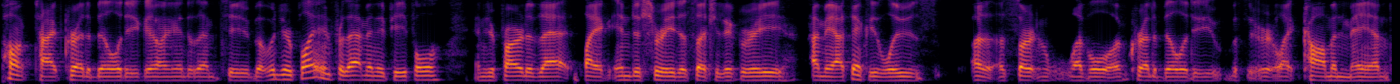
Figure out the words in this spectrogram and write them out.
punk type credibility going into them too, but when you're playing for that many people and you're part of that like industry to such a degree, I mean, I think you lose a, a certain level of credibility with your like common man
